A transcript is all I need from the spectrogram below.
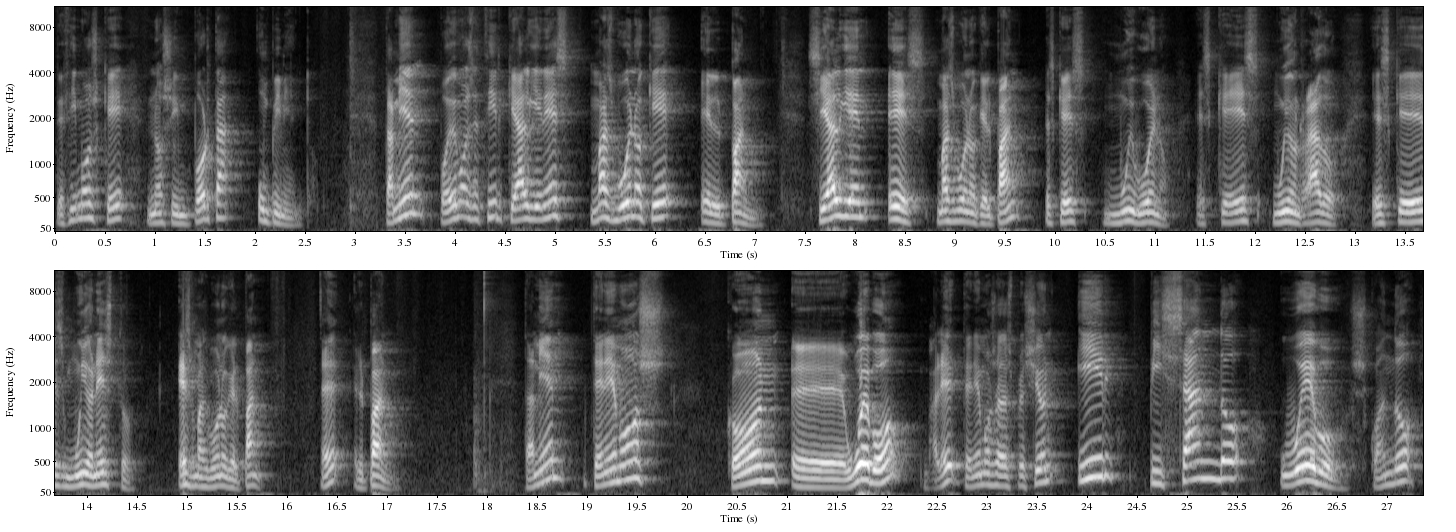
decimos que nos importa un pimiento. También podemos decir que alguien es más bueno que el pan. Si alguien es más bueno que el pan, es que es muy bueno, es que es muy honrado, es que es muy honesto, es más bueno que el pan, ¿eh? el pan. También tenemos con eh, huevo, ¿vale?, tenemos la expresión ir pisando huevos, cuando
